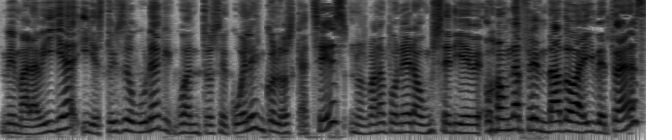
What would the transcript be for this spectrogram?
me maravilla y estoy segura que en cuanto se cuelen con los cachés nos van a poner a un serie o a un hacendado ahí detrás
